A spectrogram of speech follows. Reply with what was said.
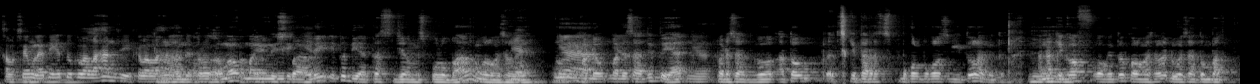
Kalau saya melihatnya itu kelelahan sih, kelelahan. Nah, terutama main di Bali itu di atas jam 10 malam kalau nggak salah ya. Iya. Pada pada saat itu ya, pada saat gol atau sekitar pukul-pukul segitulah gitu. Karena kick off waktu itu kalau nggak salah 2145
